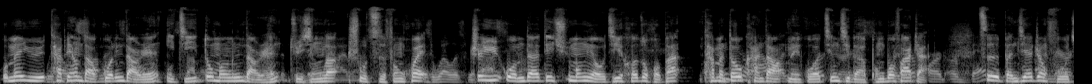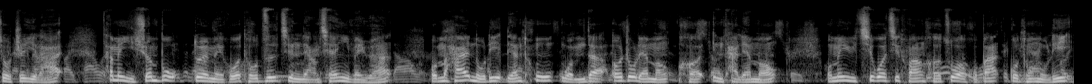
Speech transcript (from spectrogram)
我们与太平洋岛国领导人以及东盟领导人举行了数次峰会。至于我们的地区盟友及合作伙伴，他们都看到美国经济的蓬勃发展。自本本届政府就职以来，他们已宣布对美国投资近两千亿美元。我们还努力连通我们的欧洲联盟和印太联盟。我们与七国集团合作伙伴共同努力，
